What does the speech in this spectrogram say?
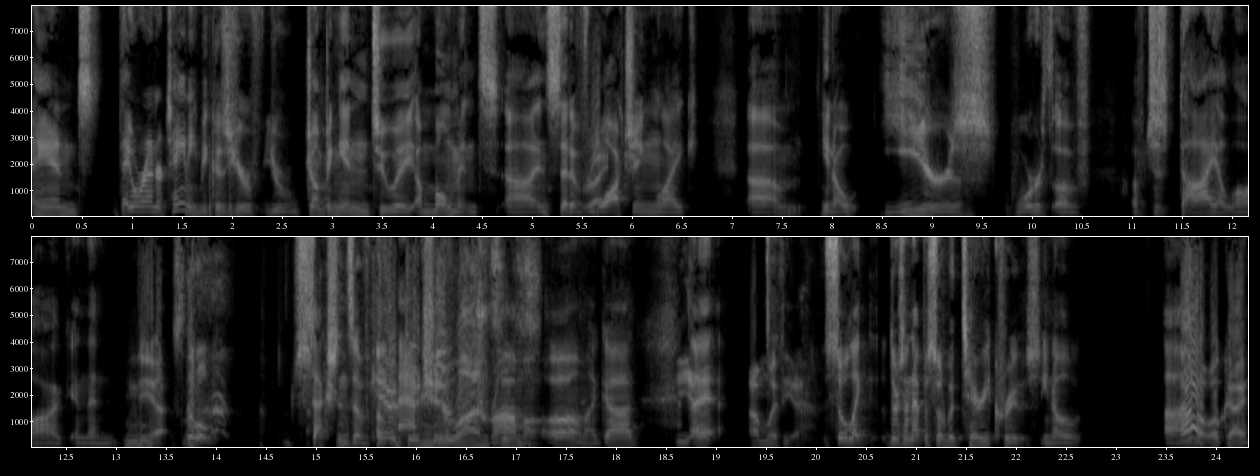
and they were entertaining because you're you're jumping into a, a moment uh, instead of Right. watching like um, you know years worth of of just dialogue and then Yes, little sections of, of action nuances. drama. Oh my god! Yeah, Uh, I'm with you. so like, there's an episode with Terry Crews. You know. Um, oh, okay.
